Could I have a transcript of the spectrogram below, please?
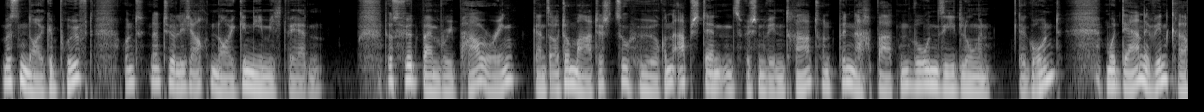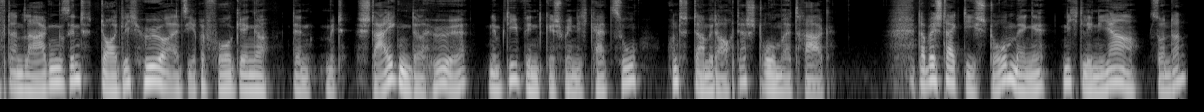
müssen neu geprüft und natürlich auch neu genehmigt werden. Das führt beim Repowering ganz automatisch zu höheren Abständen zwischen Windrad und benachbarten Wohnsiedlungen. Der Grund? Moderne Windkraftanlagen sind deutlich höher als ihre Vorgänger, denn mit steigender Höhe nimmt die Windgeschwindigkeit zu und damit auch der Stromertrag. Dabei steigt die Strommenge nicht linear, sondern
